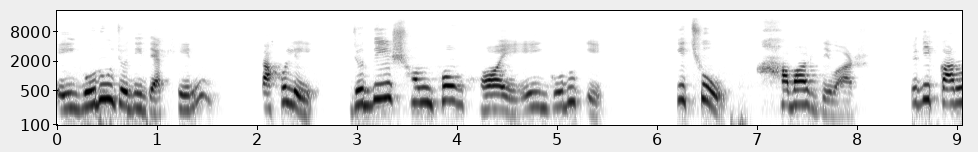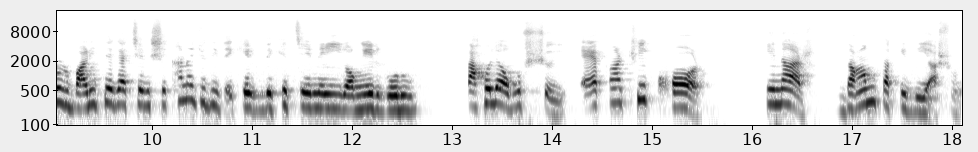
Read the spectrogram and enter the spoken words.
এই গরু যদি দেখেন, তাহলে যদি সম্ভব হয় এই গরুকে কিছু খাবার দেওয়ার, যদি কারোর বাড়িতে গেছেন, সেখানে যদি দেখে, দেখেছেন এই রঙের গরু, তাহলে অবশ্যই এক আঁঠি খড় কেনার দাম তাকে দিয়ে আসুন।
